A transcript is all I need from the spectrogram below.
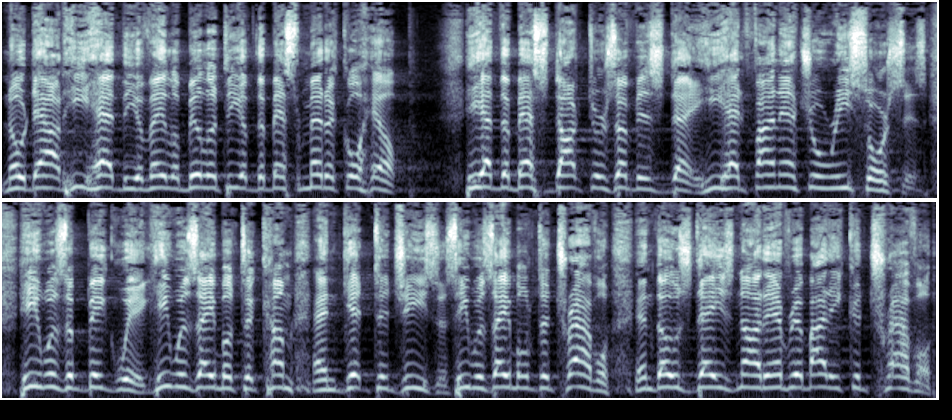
no doubt he had the availability of the best medical help. He had the best doctors of his day. He had financial resources. He was a bigwig. He was able to come and get to Jesus. He was able to travel. In those days, not everybody could travel.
